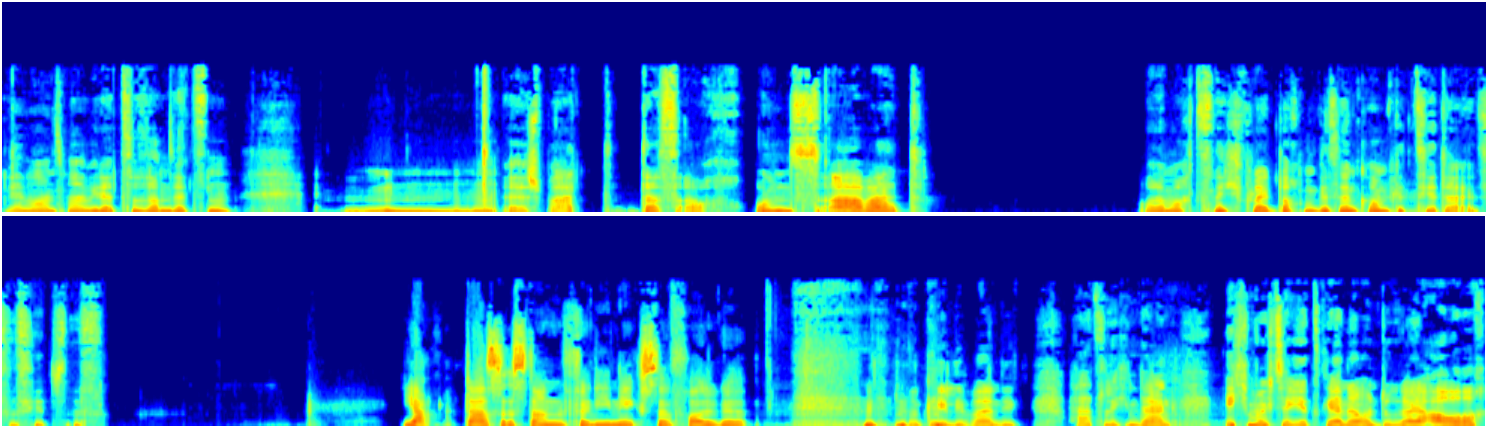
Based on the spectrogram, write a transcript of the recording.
wenn wir uns mal wieder zusammensetzen, Mm, erspart das auch uns Arbeit? Oder macht es nicht vielleicht doch ein bisschen komplizierter, als es jetzt ist? Ja, das ist dann für die nächste Folge. okay, lieber Nick. Herzlichen Dank. Ich möchte jetzt gerne, und du ja auch,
